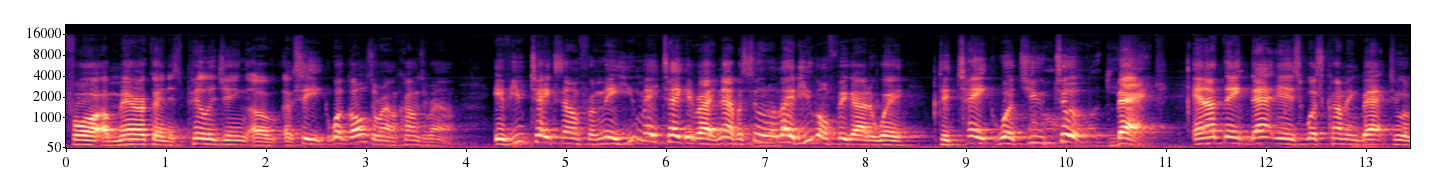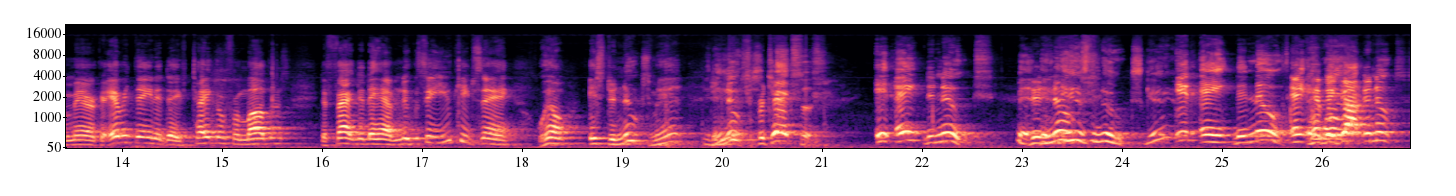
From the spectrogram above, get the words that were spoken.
for America and its pillaging of, of see, what goes around comes around. If you take something from me, you may take it right now, but sooner or later, you're gonna figure out a way to take what you took back. And I think that is what's coming back to America. Everything that they've taken from others, the fact that they have nukes. See, you keep saying, well, it's the nukes, man. It the is. nukes protects us. It ain't the nukes. It, The it nukes. is the nukes. Get it? It ain't the nukes. Ain't, have they What? dropped the nukes?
